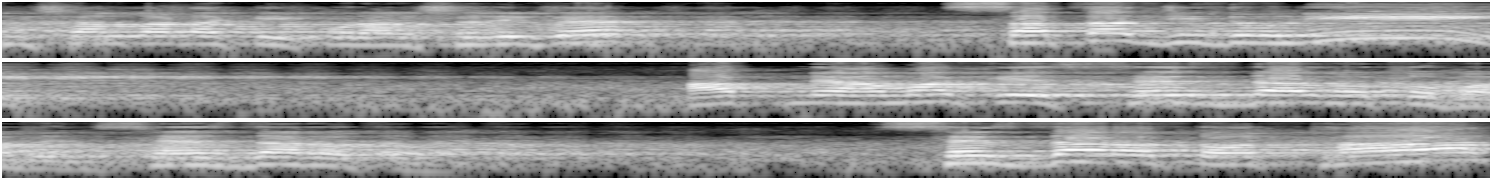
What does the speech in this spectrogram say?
ইনশাল্লাহটা কি? কোরআন শরীফের সাতাজিদুনি। আপনি আমাকে সেজদারত পাবেন, সেজদারত। সেজদারত অর্থাৎ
